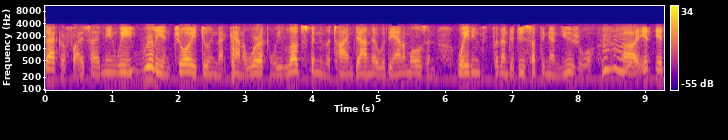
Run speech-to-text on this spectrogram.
sacrifice. I mean, we really enjoy doing that kind of work, and we love spending the time down there with the animals and waiting for them to do something unusual. Mm-hmm. Uh, it it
